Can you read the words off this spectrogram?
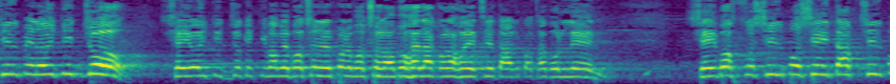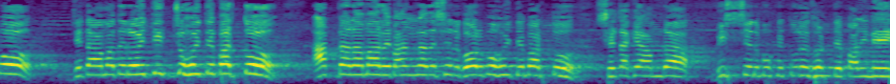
শিল্পের ঐতিহ্য, সেই ঐতিহ্যকে কীভাবে বছরের পর বছর অবহেলা করা হয়েছে তার কথা বললেন। সেই বস্ত্র শিল্প, সেই তাঁত শিল্প, যেটা আমাদের ঐতিহ্য হইতে পারত, আপনার আমার বাংলাদেশের গর্ব হইতে পারত, সেটাকে আমরা বিশ্বের বুকে তুলে ধরতে পারিনি।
